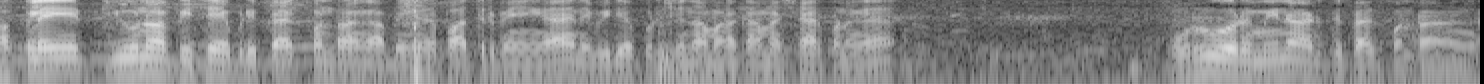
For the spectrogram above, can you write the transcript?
மக்களே டியூனா ஆஃபீஸை எப்படி பேக் பண்ணுறாங்க அப்படிங்கிறத பார்த்துருப்பீங்க. இந்த வீடியோ பிடிச்சிருந்தா மறக்காமல் ஷேர் பண்ணுங்கள் ஒரு ஒரு மீனாக எடுத்து பேக் பண்ணுறாங்க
